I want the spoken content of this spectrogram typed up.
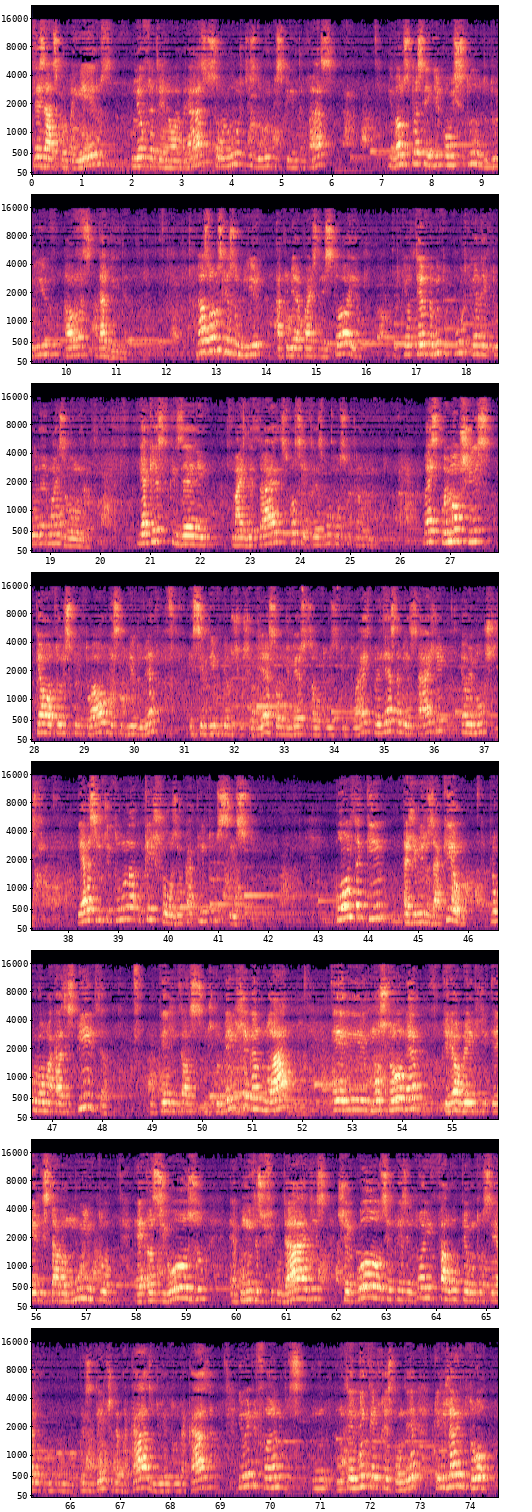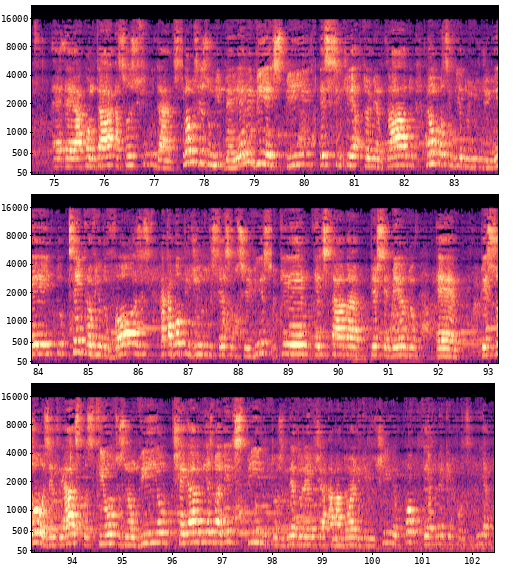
Prezados companheiros, o meu fraternal abraço, sou Lourdes do Grupo Espírita Paz e vamos prosseguir com o estudo do livro Aulas da Vida. Nós vamos resumir a primeira parte da história, porque o tempo é muito curto e a leitura é mais longa. E aqueles que quiserem mais detalhes, com certeza vão consultar o livro. Mas o irmão X, que é o autor espiritual recebido, né? Esse livro pelo Chico Xavier, são diversos autores espirituais, mas esta mensagem é o irmão X. E ela se intitula O Queixoso, é o capítulo 6. Conta que Agimiro Zaqueu procurou uma casa espírita, porque ele não estava se sentindo bem, chegando lá, ele mostrou né, que realmente ele estava muito é, ansioso, é, com muitas dificuldades, chegou, se apresentou e falou, perguntou se era o, o presidente da casa, o diretor da casa, e o Epifânio não teve nem tempo de responder, porque ele já entrou é, é, a contar as suas dificuldades. Vamos resumir bem. Ele via espírito, ele se sentia atormentado, não conseguia dormir direito, sempre ouvindo vozes, acabou pedindo licença do serviço, porque ele estava percebendo é, pessoas, entre aspas, que outros não viam. Chegava mesmo a ver espíritos né, durante a madorna que ele tinha, pouco tempo né, que ele conseguia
